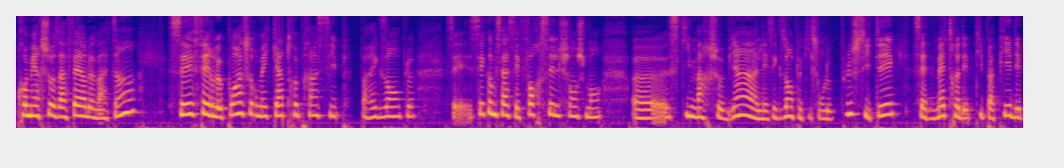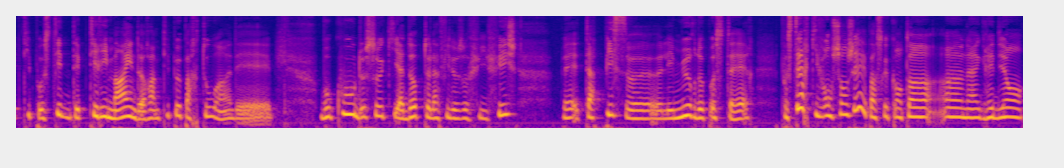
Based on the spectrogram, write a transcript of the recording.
première chose à faire le matin, c'est faire le point sur mes quatre principes, par exemple. C'est comme ça, c'est forcer le changement. Euh, ce qui marche bien, les exemples qui sont le plus cités, c'est de mettre des petits papiers, des petits post-it, des petits reminders un petit peu partout. Hein, beaucoup de ceux qui adoptent la philosophie Fish ben, tapissent euh, les murs de posters. Posters qui vont changer parce que quand un, ingrédient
